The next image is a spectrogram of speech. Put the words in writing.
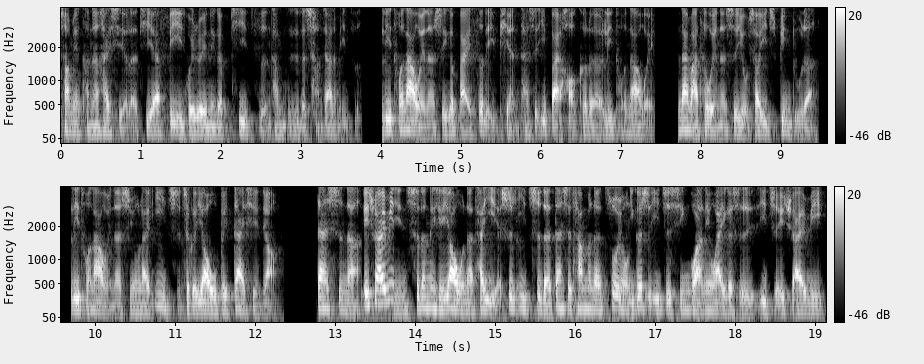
上面可能还写了 P F E 辉瑞那个 P 字，他们自己的厂家的名字。利托纳韦呢是一个白色的一片，它是一百毫克的利托纳韦。奈玛特韦呢是有效抑制病毒的，利托纳韦呢是用来抑制这个药物被代谢掉。但是呢，HIV 你吃的那些药物呢，它也是抑制的，但是它们的作用一个是抑制新冠，另外一个是抑制 HIV，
